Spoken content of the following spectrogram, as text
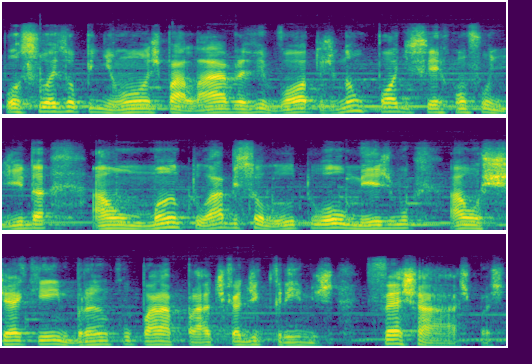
por suas opiniões, palavras e votos não pode ser confundida a um manto absoluto ou mesmo a um cheque em branco para a prática de crimes. Fecha aspas.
